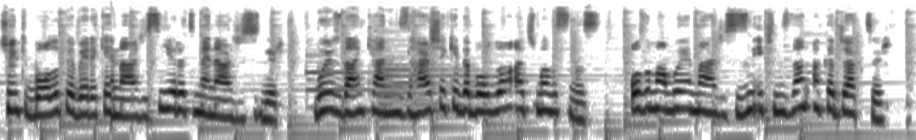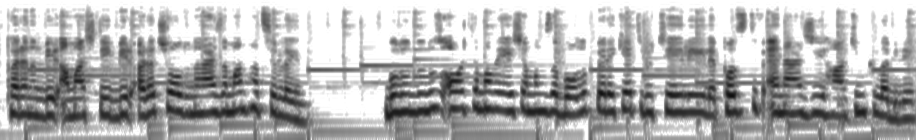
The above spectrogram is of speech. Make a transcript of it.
Çünkü bolluk ve bereket enerjisi yaratım enerjisidir. Bu yüzden kendinizi her şekilde bolluğa açmalısınız. O zaman bu enerji sizin içinizden akacaktır. Paranın bir amaç değil bir araç olduğunu her zaman hatırlayın. Bulunduğunuz ortama ve yaşamınıza bolluk bereket ritüeliyle pozitif enerjiyi hakim kılabilir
